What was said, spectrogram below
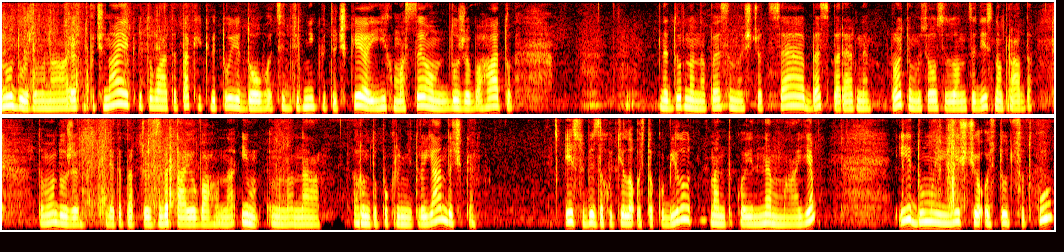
Ну, дуже вона як починає квітувати, так і квітує довго. Ці дрібні квіточки, їх масивом дуже багато. Недурно написано, що це безперервне протягом усього сезону. Це дійсно правда. Тому дуже я тепер звертаю увагу на іменно на ґрунтопокривні трояндочки. І собі захотіла ось таку білу, в мене такої немає. І думаю, її що ось тут в садку.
